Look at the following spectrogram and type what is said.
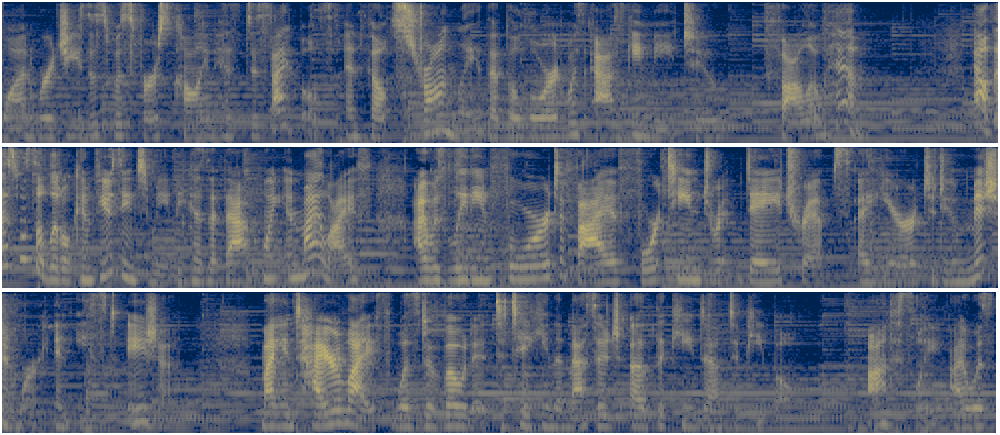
1, where Jesus was first calling his disciples and felt strongly that the Lord was asking me to follow him. Now, this was a little confusing to me because at that point in my life, I was leading four to five 14 day trips a year to do mission work in East Asia. My entire life was devoted to taking the message of the kingdom to people. Honestly, I was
